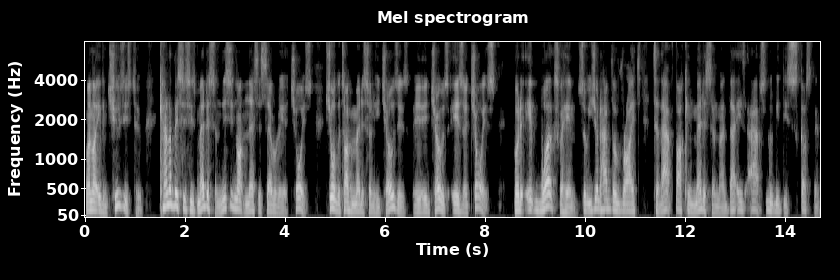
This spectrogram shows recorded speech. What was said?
well, not even chooses to. Cannabis is his medicine. This is not necessarily a choice. Sure, the type of medicine he chooses, he chose is a choice, but it works for him. So he should have the right to that fucking medicine, man. That is absolutely disgusting.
